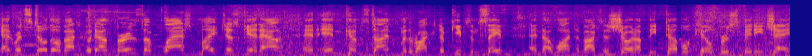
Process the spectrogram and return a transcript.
Edward still though about to go down, burns the flash, might just get out, and in comes Diamond, but the rocket jump keeps him safe. And uh, now Watdefox has shown up the double kill for Smitty J.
